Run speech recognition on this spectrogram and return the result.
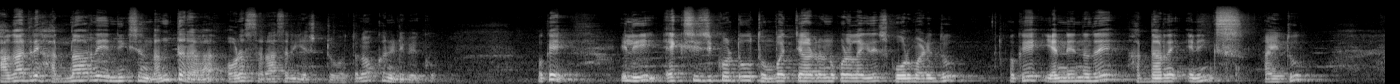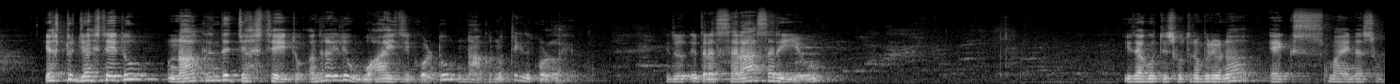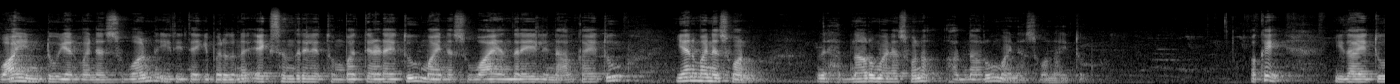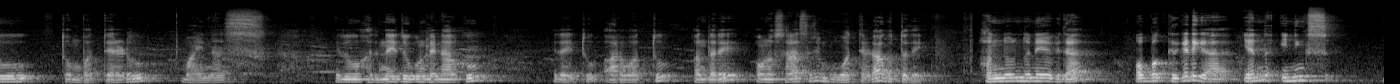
ಹಾಗಾದರೆ ಹದಿನಾರನೇ ಇನ್ನಿಂಗ್ಸಿನ ನಂತರ ಅವನ ಸರಾಸರಿ ಎಷ್ಟು ಅಂತ ನಾವು ಕಂಡುಹಿಡಿಬೇಕು. ಓಕೆ ಇಲ್ಲಿ ಎಕ್ಸ್ ಇಸ್ ಈಕ್ವಲ್ ಟು ತೊಂಬತ್ತೆರಡರನ್ನು ಕೊಡಲಾಗಿದೆ ಸ್ಕೋರ್ ಮಾಡಿದ್ದು. ಓಕೆ ಎನ್ ಏನಂದರೆ ಹದಿನಾರನೇ ಇನ್ನಿಂಗ್ಸ್ ಆಯಿತು. ಎಷ್ಟು ಜಾಸ್ತಿ ಆಯಿತು? ನಾಲ್ಕರಿಂದ ಜಾಸ್ತಿ ಆಯಿತು. ಅಂದರೆ ಇಲ್ಲಿ ವಾಯ್ ಇಸ್ ಈಕ್ವಲ್ ಟು ನಾಲ್ಕನ್ನು ತೆಗೆದುಕೊಳ್ಳಲಾಗಿದೆ. ಇದು ಇದರ ಸರಾಸರಿಯು ಇದಾಗುತ್ತೆ ಸೂತ್ರ ಬರೆಯೋಣ. X minus y into n minus one ಈ ರೀತಿಯಾಗಿ ಬರೋದನ್ನು ಎಕ್ಸ್ ಅಂದರೆ ಇಲ್ಲಿ ತೊಂಬತ್ತೆರಡಾಯಿತು ಮೈನಸ್ ವೈ ಅಂದರೆ ಇಲ್ಲಿ ನಾಲ್ಕಾಯಿತು ಎನ್ ಮೈನಸ್ ಒನ್ ಅಂದರೆ ಹದಿನಾರು ಮೈನಸ್ ಒನ್ ಹದಿನಾರು ಮೈನಸ್ ಒನ್ ಆಯಿತು. ಓಕೆ ಇದಾಯಿತು ತೊಂಬತ್ತೆರಡು ಮೈನಸ್ ಇದು ಹದಿನೈದು ಗುಂಡ್ಲೆ ನಾಲ್ಕು, ಇದಾಯಿತು ಅರವತ್ತು. ಅಂದರೆ ಅವನ ಸರಾಸರಿ ಮೂವತ್ತೆರಡು ಆಗುತ್ತದೆ. ಹನ್ನೊಂದನೆಯ ವಿಧ. ಒಬ್ಬ ಕ್ರಿಕೆಟಿಗ ಎನ್ ಇನ್ನಿಂಗ್ಸ್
